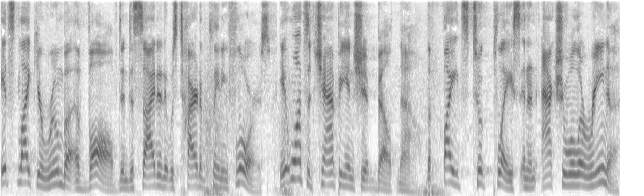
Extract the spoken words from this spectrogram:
It's like your Roomba evolved and decided it was tired of cleaning floors. It wants a championship belt now. The fights took place in an actual arena,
